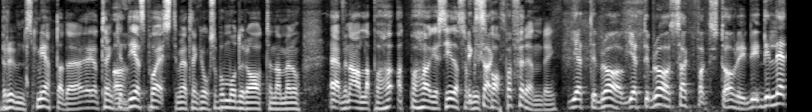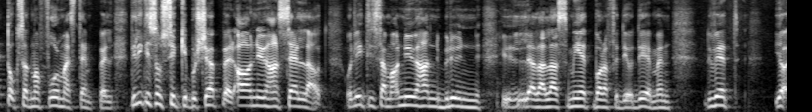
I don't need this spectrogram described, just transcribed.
brunsmetade. Jag tänker Ja. dels på SD, men jag tänker också på Moderaterna, men även alla på, hö- på högersidan som Exakt. vill skapa förändring. Jättebra, jättebra sagt faktiskt av dig. Det, det är lätt också att man får de här stämpel. Det är lite som cykel på köper. Ja, ah, nu är han sellout. Och det är lite samma, nu är han brun, lalala, smet bara för det och det. Men du vet, ja,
